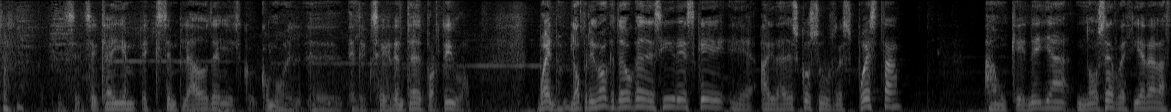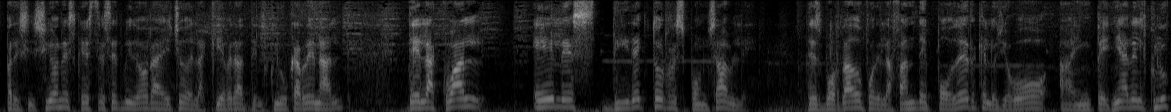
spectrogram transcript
sé, sé que hay em- ex empleados de él, co- como el, el, deportivo. Bueno, lo primero que tengo que decir es que eh, agradezco su respuesta, aunque en ella no se refiere a las precisiones que este servidor ha hecho de la quiebra del Club Cardenal, de la cual él es directo responsable, desbordado por el afán de poder que lo llevó a empeñar el club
